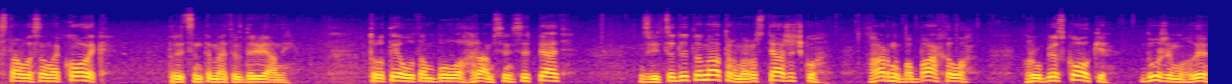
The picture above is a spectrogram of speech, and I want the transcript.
Ставилася на колик 30 см дерев'яний. Тротилу там було грам 75 Звідси детонатор на розтяжечку. Гарно бабахало. Грубі осколки дуже могли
